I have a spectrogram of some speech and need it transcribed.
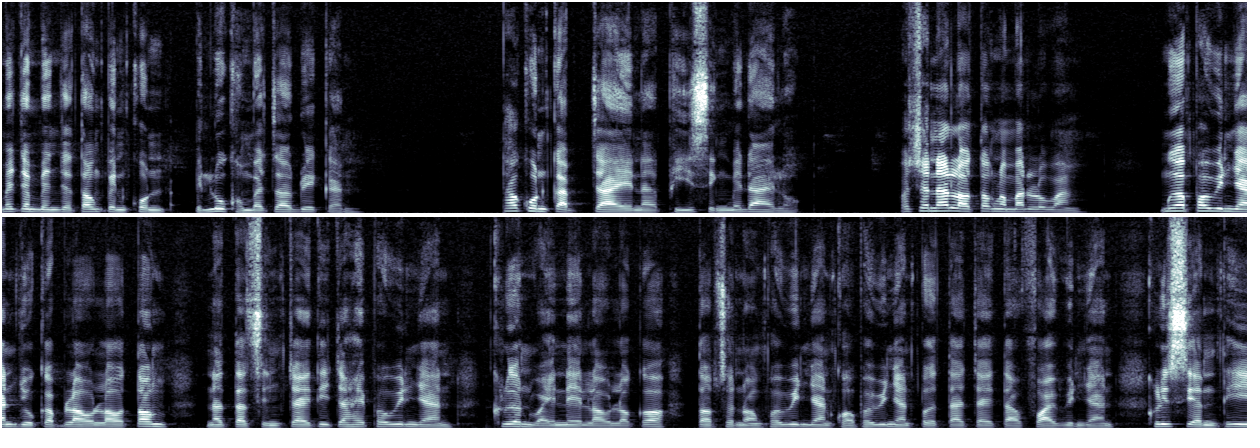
ไม่จำเป็นจะต้องเป็นคนเป็นลูกของพระเจ้าด้วยกัน ถ้าคนกลับใจนะผีสิงไม่ได้หรอก เพราะฉะนั้นเราต้องระมัดระวัง เมื่อพระวิญญาณอยู่กับเราเราต้องนะตัดสินใจที่จะให้พระวิญญาณเคลื่อนไหวในเรา แล้วก็ตอบสนองพระวิญญาณขอพระวิญญาณเปิดตาใจตาฝ่ายวิญญาณ คริสเตียนที่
